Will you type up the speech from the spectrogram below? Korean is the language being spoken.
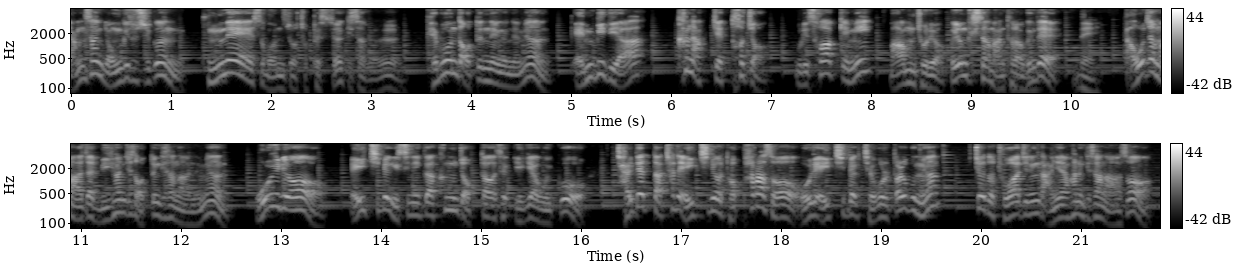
양산 연기 소식은 국내에서 먼저 접했어요, 기사를. 대부분 다 어떤 내용이었냐면, 엔비디아 큰 악재 터져. 우리 서학개미 마음 졸여. 뭐 이런 기사가 많더라고요. 근데 네. 나오자마자 미 현지에서 어떤 기사 나왔냐면, 오히려 H백 있으니까 큰 문제 없다고 세- 얘기하고 있고, 잘 됐다. 차라리 H백을 더 팔아서 오히려 H백 재고를 떨구면 실제가 더 좋아지는 거 아니냐 하는 기사가 나와서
